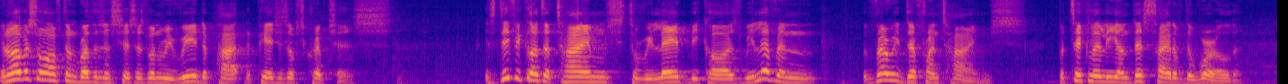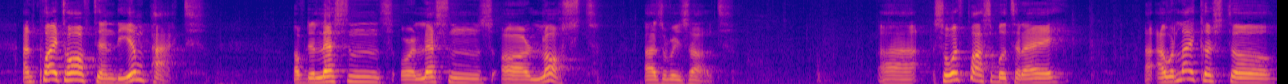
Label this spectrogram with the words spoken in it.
You know, ever so often, brothers and sisters, when we read the, part, the pages of scriptures, it's difficult at times to relate because we live in very different times, particularly on this side of the world, and quite often the impact of the lessons or lessons are lost as a result. Uh, so, if possible today, I would like us to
